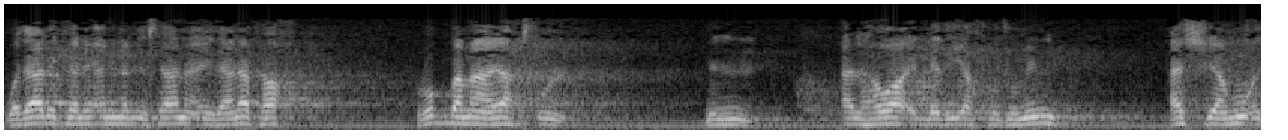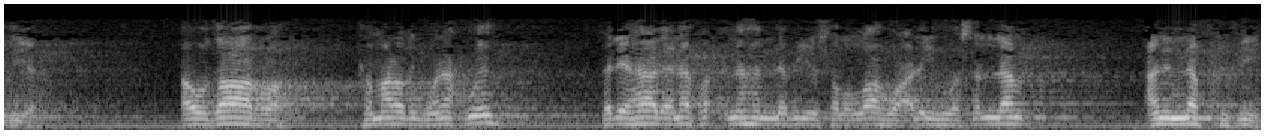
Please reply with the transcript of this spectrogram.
وذلك لأن الإنسان إذا نفخ ربما يحصل من الهواء الذي يخرج منه أشياء مؤذية أو ضارة كمرض ونحوه فلهذا نهى النبي صلى الله عليه وسلم عن النفخ فيه.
